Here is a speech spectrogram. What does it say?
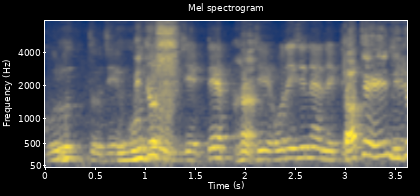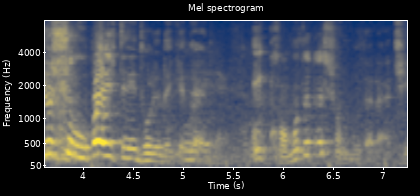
গুরুত্ব যে নিজস্ব- যে ডেপথ হ্যাঁ। যে অরিজিনালিটি তাতে নিজস্ব উপায় তিনি ধরে রেখে দেয় এই ক্ষমতাটা সম্ভুতার আছে।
